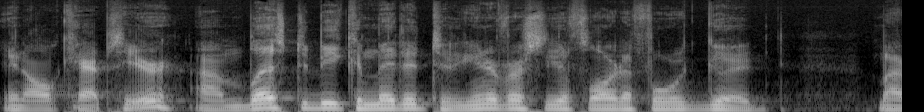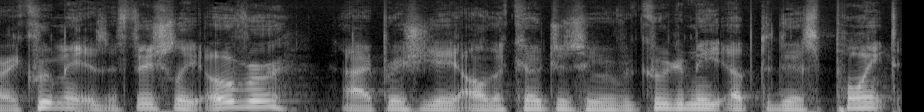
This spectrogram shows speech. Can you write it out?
In all caps here, I'm blessed to be committed to the University of Florida for good. My recruitment is officially over. I appreciate all the coaches who have recruited me up to this point.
